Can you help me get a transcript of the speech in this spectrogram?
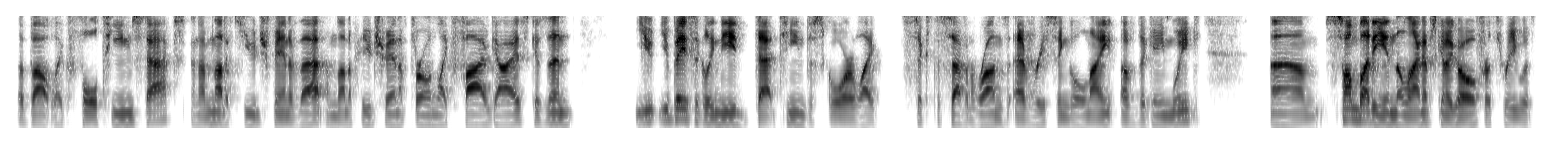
about like full team stacks, and I'm not a huge fan of that. I'm not a huge fan of throwing like five guys because then you you basically need that team to score like six to seven runs every single night of the game week. Um, somebody in the lineup's going to go for three with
